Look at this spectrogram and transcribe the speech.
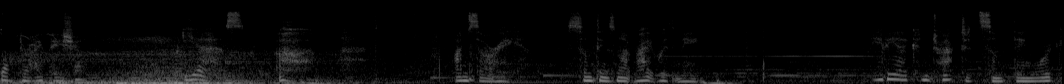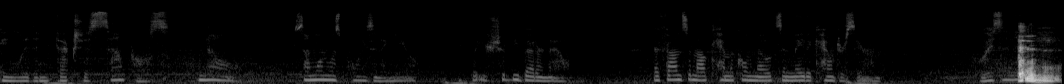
Dr. Hypatia? Yes. Ah. I'm sorry. Something's not right with me. Maybe I contracted something working with infectious samples. No. Someone was poisoning you. But you should be better now. I found some alchemical notes and made a counter serum. Me?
